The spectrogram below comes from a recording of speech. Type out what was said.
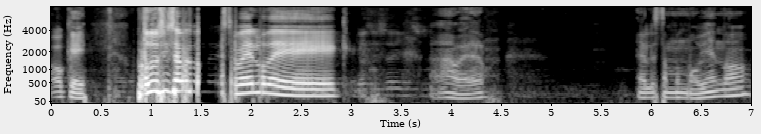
Ok. Produ, ¿sí sabes dónde se ve lo de...? A ver. Ya le estamos moviendo.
